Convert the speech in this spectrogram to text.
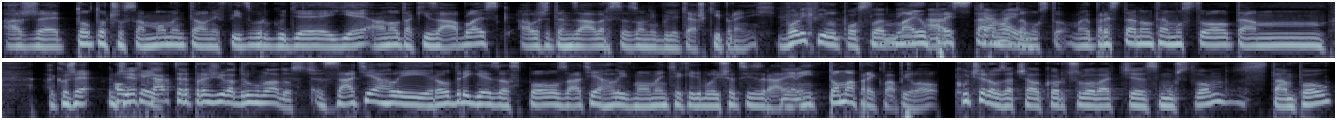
a že toto, čo sa momentálne v Pittsburghu deje, je áno taký záblesk, ale že ten záver sezóny bude ťažký pre nich. Boli chvíľu poslední Majú prestarnuté mužstvo. Majú prestarnuté mužstvo, tam akože... Jeff OK, Carter prežíva druhú mladosť. Zatiahli Rodriguez a spol, zatiahli v momente, keď boli všetci zranení. To ma prekvapilo. Kučerov začal korčulovať s mužstvom, s Tampou.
